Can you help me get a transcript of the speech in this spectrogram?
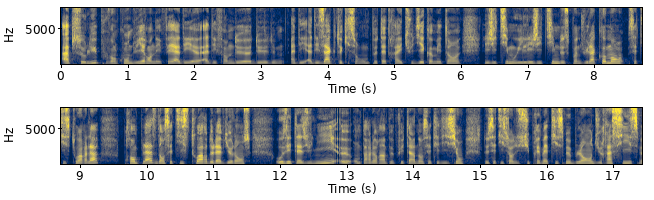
absolue, pouvant conduire en effet à des, à des formes de, de, à, des, à des actes qui seront peut-être à étudier comme étant légitimes ou illégitimes de ce point de vue-là. Comment cette histoire-là prend place dans cette histoire de la violence aux États-Unis? Euh, On parlera un peu plus tard dans cette édition de cette histoire du suprématisme blanc, du racisme.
